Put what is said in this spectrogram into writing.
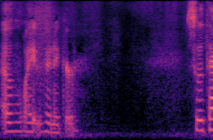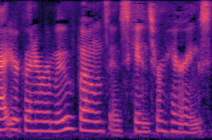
of white vinegar. So with that, you're going to remove bones and skins from herrings.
